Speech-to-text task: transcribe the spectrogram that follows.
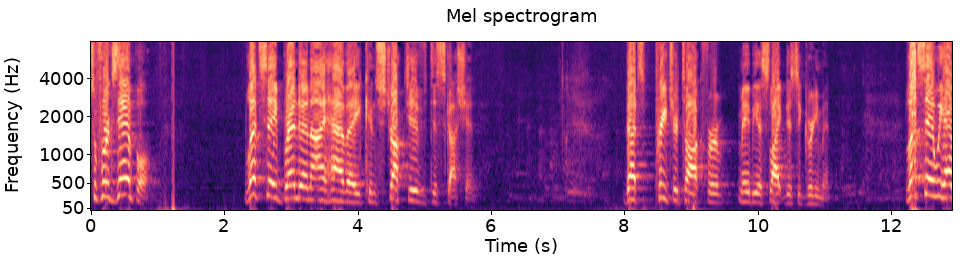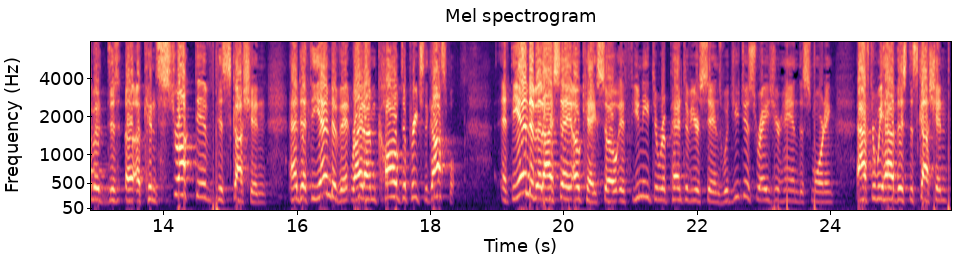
So, for example, let's say Brenda and I have a constructive discussion. That's preacher talk for maybe a slight disagreement. Let's say we have a, a constructive discussion, and at the end of it, right, I'm called to preach the gospel. At the end of it, I say, okay, so if you need to repent of your sins, would you just raise your hand this morning after we have this discussion?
